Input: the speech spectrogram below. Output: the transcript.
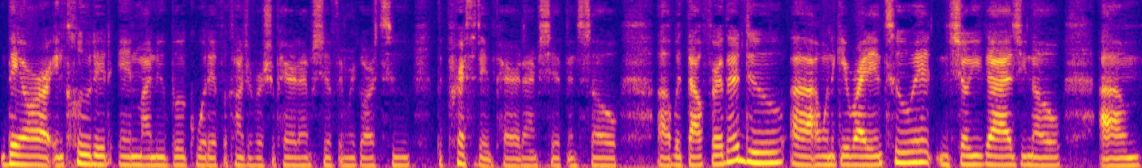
they are included in my new book what if a controversial paradigm shift in regards to the precedent paradigm shift. And so uh, without further ado uh, i want to get right into it and show you guys you know um,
